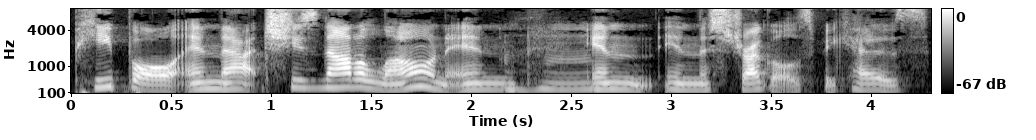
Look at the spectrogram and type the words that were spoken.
people and that she's not alone in Mm-hmm. in in the struggles because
